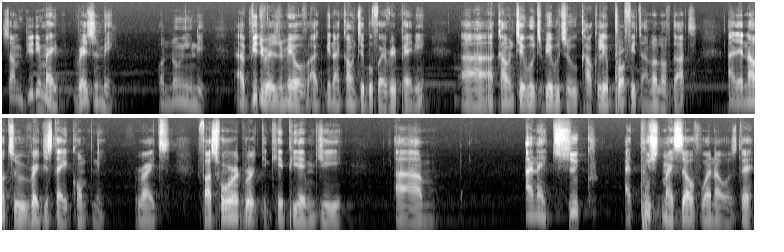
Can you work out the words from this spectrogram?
So I'm building my resume unknowingly. I've built a resume of being accountable for every penny uh, accountable to be able to calculate profit and all of that, and then now to register a company, right? Fast forward, worked in KPMG, um, and I took, I pushed myself when I was there.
